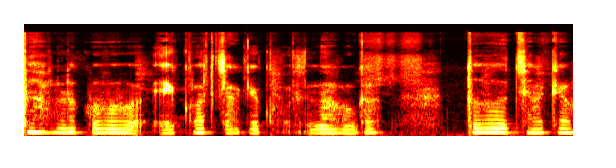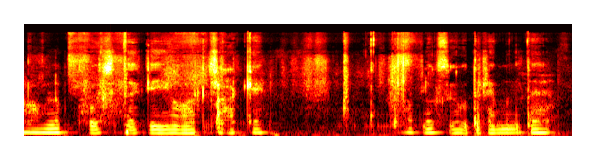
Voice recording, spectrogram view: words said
तो हम लोग को एक और जाके खोजना होगा। तो जाके अब हम लोग खोजते कहीं और जाके तो आप लोग से उतरे मिलते हैं।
